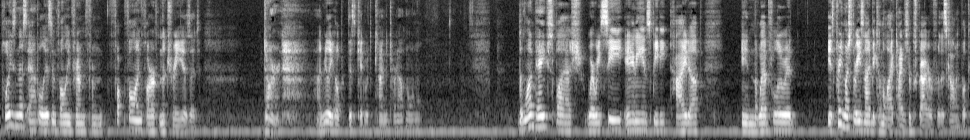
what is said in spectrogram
poisonous apple isn't falling from from fa- falling far from the tree, is it? Darn. I really hope this kid would kind of turn out normal. The one page splash where we see Annie and Speedy tied up in the web fluid is pretty much the reason I become a lifetime subscriber for this comic book.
